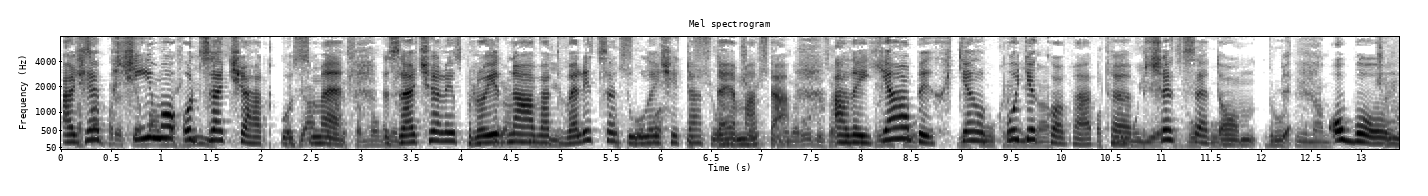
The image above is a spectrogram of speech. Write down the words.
a že přímo od začátku jsme začali projednávat velice důležitá témata. Ale já bych chtěl poděkovat předsedom, obou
